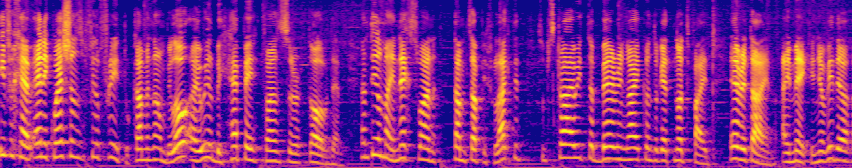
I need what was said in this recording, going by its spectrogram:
If you have any questions, feel free to comment down below, I will be happy to answer all of them. Until my next one, thumbs up if you liked it, subscribe with the bearing icon to get notified every time I make a new video,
